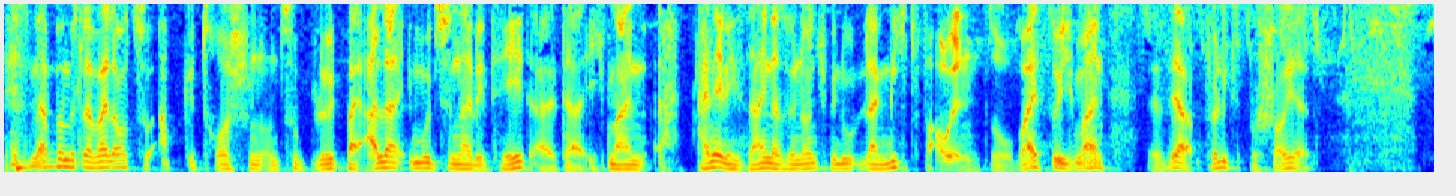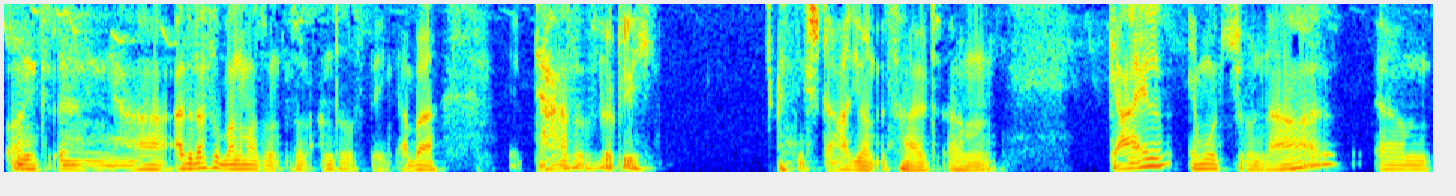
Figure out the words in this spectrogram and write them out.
Er ist mir aber mittlerweile auch zu abgedroschen und zu blöd bei aller Emotionalität, Alter. Ich meine, kann ja nicht sein, dass wir 90 Minuten lang nicht faulen. So, weißt du, ich meine, das ist ja völlig bescheuert. Und ähm, ja, also das ist aber nochmal so, so ein anderes Ding. Aber da ist es wirklich, das Stadion ist halt ähm, geil, emotional ähm,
